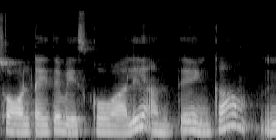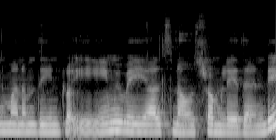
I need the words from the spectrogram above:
సాల్ట్ అయితే వేసుకోవాలి. అంతే ఇంకా మనం దీంట్లో ఏమి వేయాల్సిన అవసరం లేదండి.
